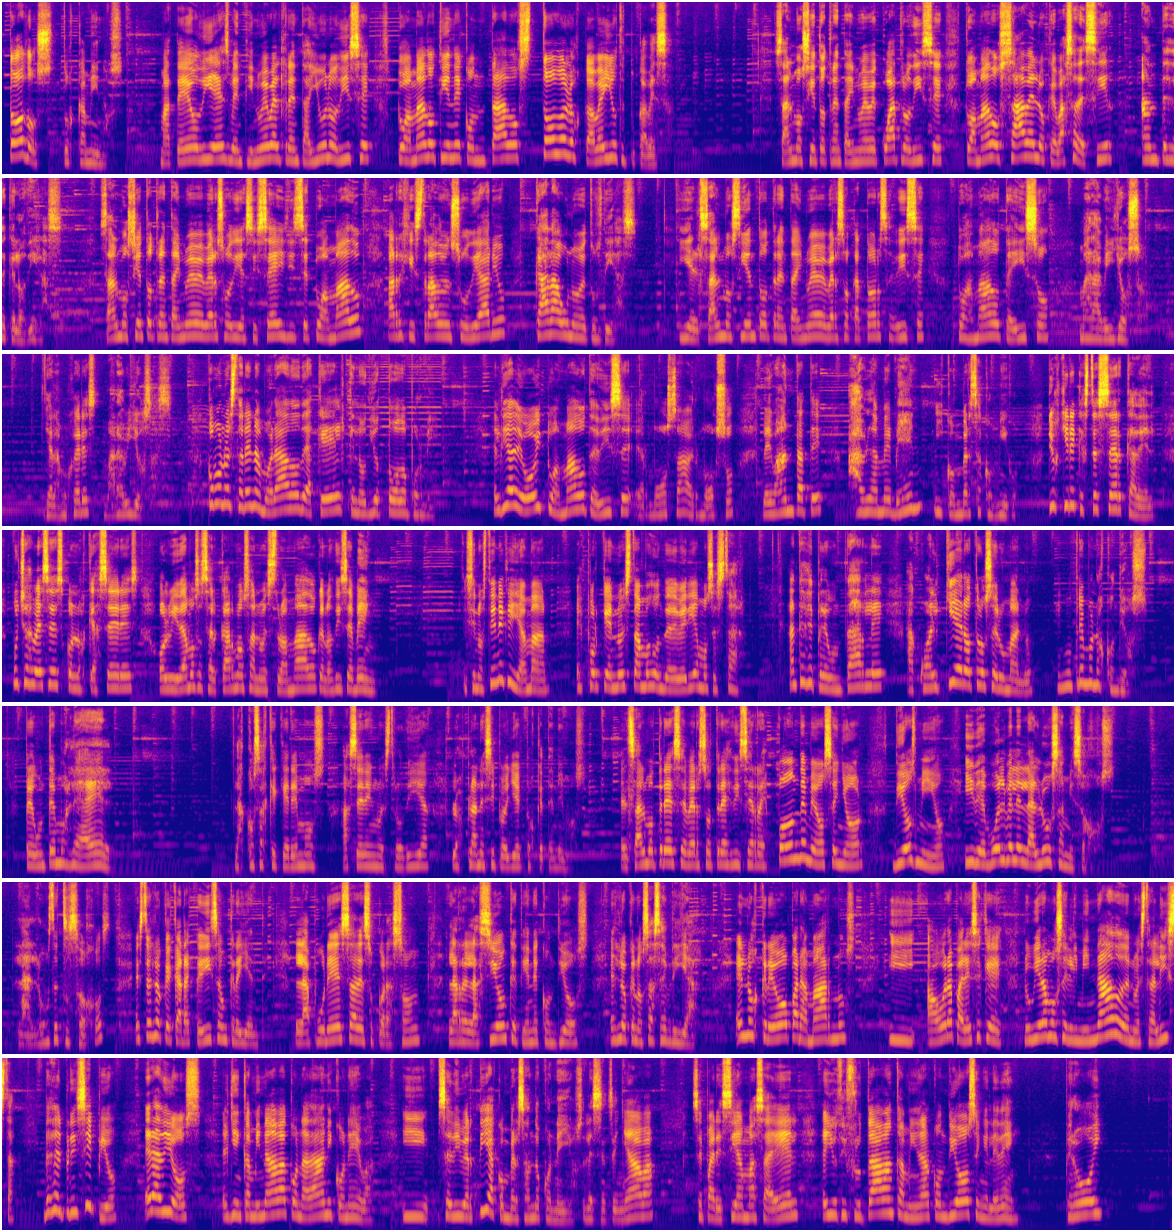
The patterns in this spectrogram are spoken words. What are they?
todos tus caminos. Mateo 10, 29 al 31 dice, tu amado tiene contados todos los cabellos de tu cabeza. Salmo 139, 4 dice, tu amado sabe lo que vas a decir antes de que lo digas. Salmo 139, verso 16 dice, tu amado ha registrado en su diario cada uno de tus días. Y el Salmo 139, verso 14 dice, tu amado te hizo maravilloso. Y a las mujeres maravillosas. ¿Cómo no estar enamorado de aquel que lo dio todo por mí? El día de hoy tu amado te dice, hermosa, hermoso, levántate, háblame, ven y conversa conmigo. Dios quiere que estés cerca de Él. Muchas veces con los quehaceres olvidamos acercarnos a nuestro amado que nos dice, ven. Y si nos tiene que llamar, es porque no estamos donde deberíamos estar. Antes de preguntarle a cualquier otro ser humano, encontrémonos con Dios. Preguntémosle a Él las cosas que queremos hacer en nuestro día, los planes y proyectos que tenemos. El Salmo 13, verso 3 dice, Respóndeme, oh Señor, Dios mío, y devuélvele la luz a mis ojos. ¿La luz de tus ojos? Esto es lo que caracteriza a un creyente. La pureza de su corazón, la relación que tiene con Dios, es lo que nos hace brillar. Él nos creó para amarnos y ahora parece que lo hubiéramos eliminado de nuestra lista. Desde el principio, era Dios el quien caminaba con Adán y con Eva y se divertía conversando con ellos. Les enseñaba, se parecían más a Él, ellos disfrutaban caminar con Dios en el Edén. Pero hoy,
